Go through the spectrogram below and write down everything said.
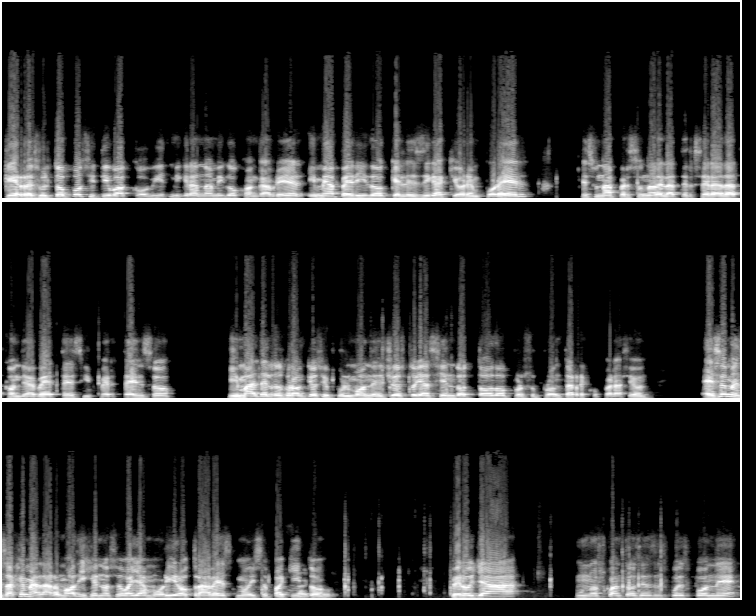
que resultó positivo a COVID mi gran amigo Juan Gabriel y me ha pedido que les diga que oren por él. Es una persona de la tercera edad con diabetes, hipertenso y mal de los bronquios y pulmones. Yo estoy haciendo todo por su pronta recuperación. Ese mensaje me alarmó, dije, no se vaya a morir otra vez, como dice Paquito. exacto. Pero ya unos cuantos días después pone,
